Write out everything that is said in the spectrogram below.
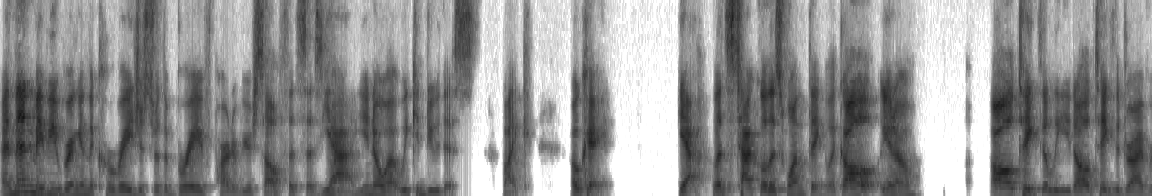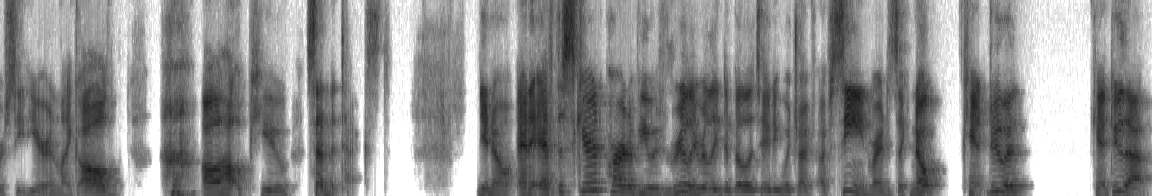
And then maybe you bring in the courageous or the brave part of yourself that says, yeah, you know what, we can do this. Like, okay, yeah, let's tackle this one thing. Like, I'll, you know, I'll take the lead. I'll take the driver's seat here and like, I'll, I'll help you send the text. You know, and if the scared part of you is really, really debilitating, which I've I've seen, right? It's like, nope, can't do it. Can't do that.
